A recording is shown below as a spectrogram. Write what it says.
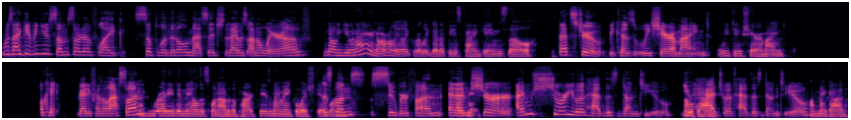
was I giving you some sort of like subliminal message that I was unaware of? No, you and I are normally like really good at these kind of games though. That's true because we share a mind. We do share a mind. Okay, ready for the last one? I'm ready to nail this one out of the park. Here's my make a wish kid This one. one's super fun, and I'm sure I'm sure you have had this done to you. You Oh, had to have had this done to you. Oh my god.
